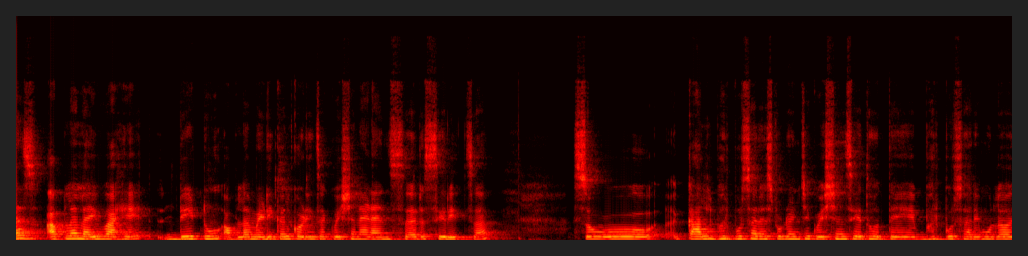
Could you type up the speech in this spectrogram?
आज आपला लाईव्ह आहे डे टू आपला मेडिकल कोडिंगचा क्वेश्चन अँड आन्सर सिरीजचा सो काल भरपूर साऱ्या स्टुडंटचे क्वेश्चन्स येत होते. भरपूर सारे मुलं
